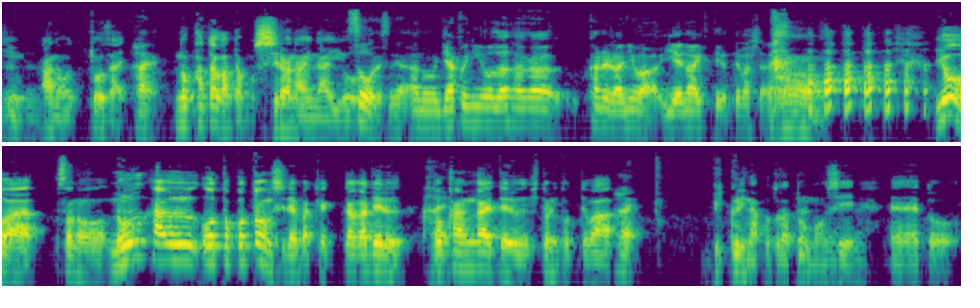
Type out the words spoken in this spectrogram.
品、うんうんうんあの、教材はい。の方々も知らない内容。そうですね。あの、逆に小沢さんが彼らには言えないって言ってましたね。うん。要は、その、ノウハウをとことん知れば結果が出ると考えてる人にとっては、はい。びっくりなことだと思うし、んんんえっ、と、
